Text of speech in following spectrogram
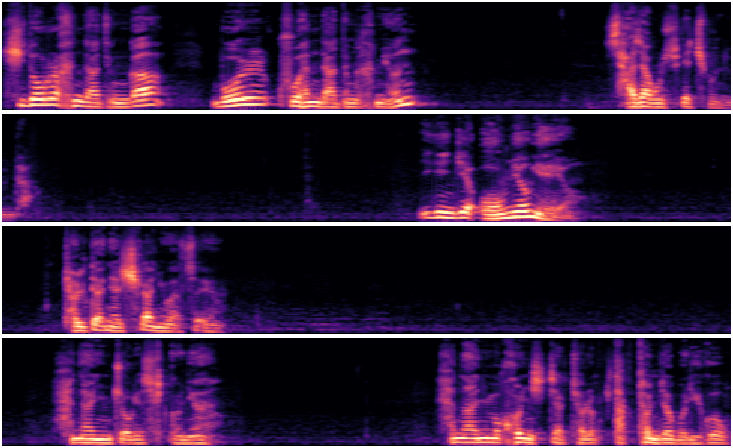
기도를 한다든가 뭘 구한다든가 하면 사자굴 속에 집어넣는다. 이게 이제 어명이에요. 결단의 시간이 왔어요. 하나님 쪽에 설 거냐? 하나님의 혼시작처럼 딱 던져버리고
